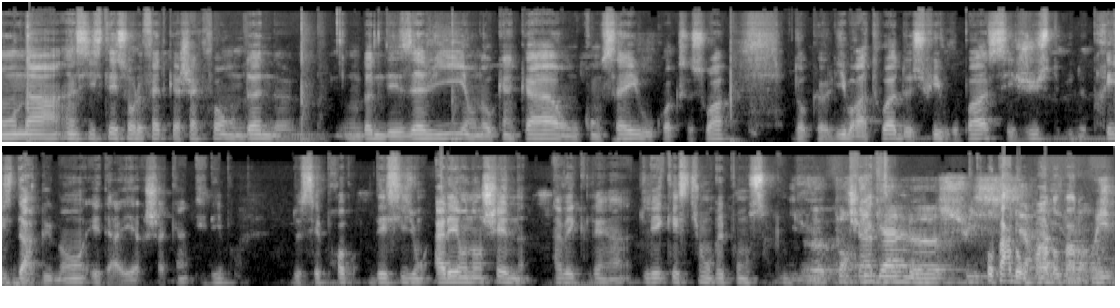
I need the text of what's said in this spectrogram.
On a insisté sur le fait qu'à chaque fois, on donne, on donne des avis, en aucun cas on conseille ou quoi que ce soit. Donc, euh, libre à toi de suivre ou pas, c'est juste une prise d'argument, et derrière, chacun est libre de ses propres décisions. Allez, on enchaîne avec les, questions-réponses. Euh, Portugal, euh, Suisse. Oh, pardon, pardon, pardon. Oui,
